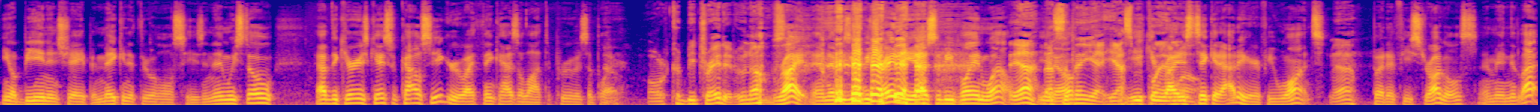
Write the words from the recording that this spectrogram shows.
you know, being in shape and making it through a whole season. And we still have the curious case of Kyle Seager, who I think has a lot to prove as a player. Or could be traded. Who knows? Right, and if he's going to be traded, he has to be playing well. Yeah, that's know? the thing. Yeah, he has to He can write his ticket out of here if he wants. Yeah. But if he struggles, I mean, I,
